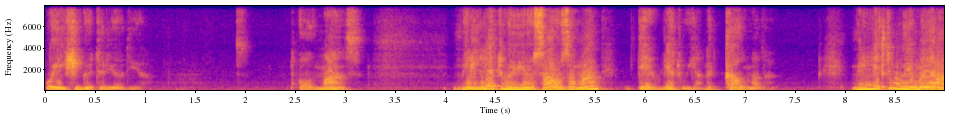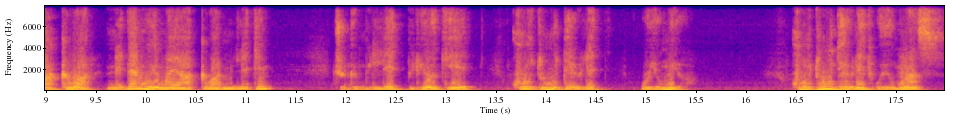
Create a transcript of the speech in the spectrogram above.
O işi götürüyor diyor. Olmaz. Millet uyuyorsa o zaman devlet uyanık kalmalı. Milletin uyumaya hakkı var. Neden uyumaya hakkı var milletin? Çünkü millet biliyor ki kurduğu devlet uyumuyor kurduğu devlet uyumaz.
